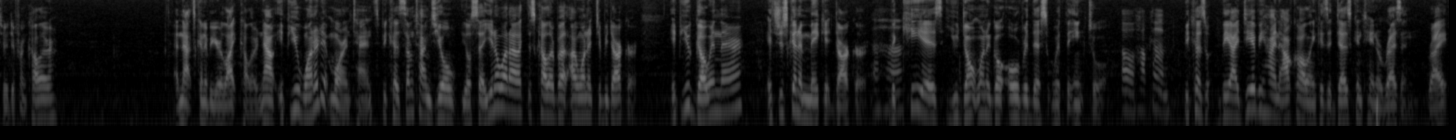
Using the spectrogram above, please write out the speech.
to a different color, and that's going to be your light color. Now, if you wanted it more intense, because sometimes you'll you'll say, you know what, I like this color, but I want it to be darker. If you go in there, it's just going to make it darker. The Uh-huh. key is you don't want to go over this with the ink tool. Oh, how come? Because the idea behind alcohol ink is it does contain a resin, right?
